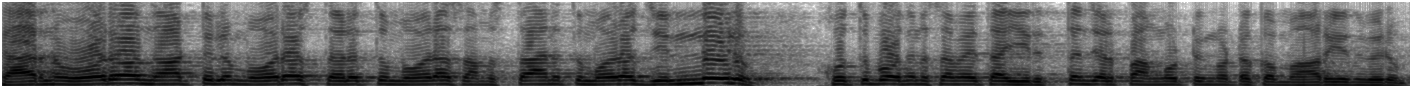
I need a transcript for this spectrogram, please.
കാരണം ഓരോ നാട്ടിലും ഓരോ സ്ഥലത്തും ഓരോ സംസ്ഥാനത്തും ഓരോ ജില്ലയിലും ഹുത്തുബോധന സമയത്ത് ആ ഇരുത്തം ചിലപ്പോൾ അങ്ങോട്ടും ഇങ്ങോട്ടൊക്കെ മാറി എന്ന് വരും.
